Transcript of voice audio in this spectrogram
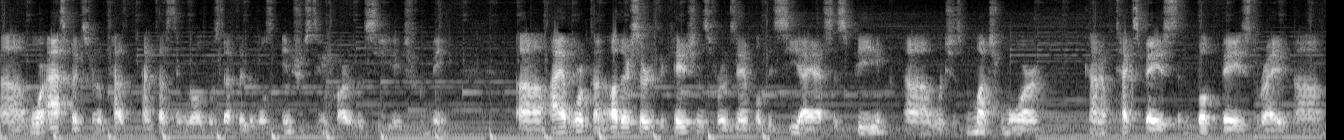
uh, more aspects from the pen testing world was definitely the most interesting part of the CEH for me. Uh, I have worked on other certifications, for example, the CISSP, uh, which is much more kind of text-based and book-based, right? Um,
